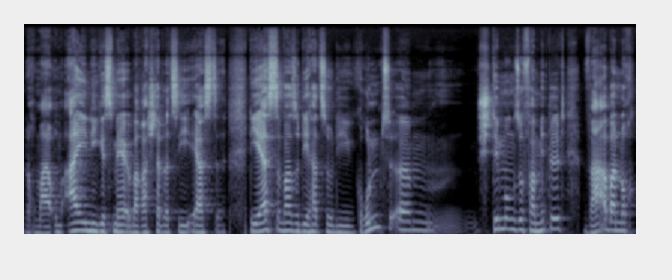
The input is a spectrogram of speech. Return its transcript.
noch mal um einiges mehr überrascht hat als die erste. Die erste war so, die hat so die Grundstimmung ähm, so vermittelt, war aber noch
